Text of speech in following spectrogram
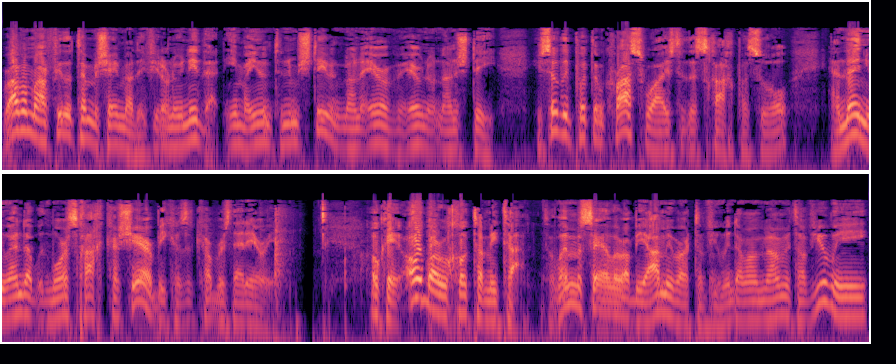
Rav Amar B'Shein Madif. You don't even need that. Shti Non Erev Erev Non Shti. You simply put them crosswise to the Schach Pasul, and then you end up with more Schach Kasher because it covers that area. Okay, O Baruchot. So let me say Rabbi Ami Bar Tavyumi, Damam Tavyumi,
